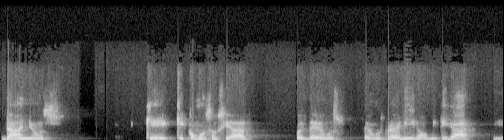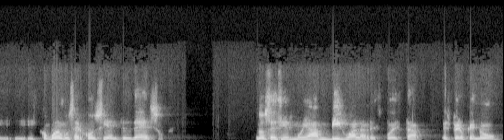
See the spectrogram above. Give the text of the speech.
daños que, que, como sociedad pues debemos, debemos prevenir o mitigar y, y, cómo debemos ser conscientes de eso. No sé si es muy ambigua la respuesta, espero que no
